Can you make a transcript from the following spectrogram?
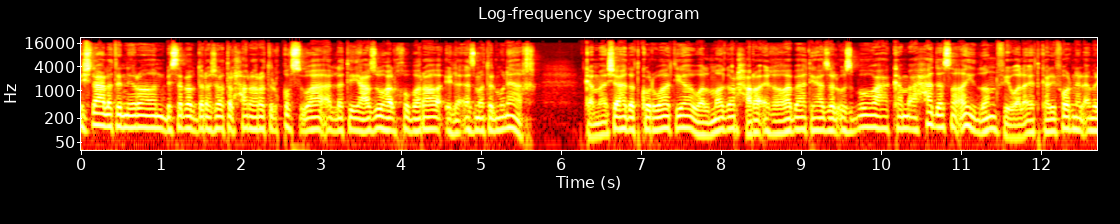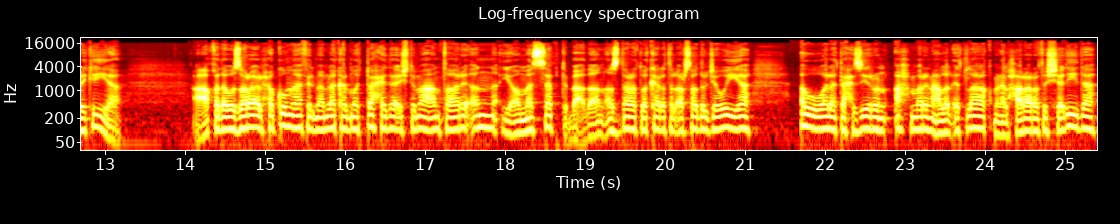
اشتعلت النيران بسبب درجات الحرارة القصوى التي يعزوها الخبراء إلى أزمة المناخ. كما شهدت كرواتيا والمجر حرائق غابات هذا الأسبوع كما حدث أيضا في ولاية كاليفورنيا الأمريكية. عقد وزراء الحكومة في المملكة المتحدة اجتماعا طارئا يوم السبت بعد أن أصدرت وكالة الأرصاد الجوية أول تحذير أحمر على الإطلاق من الحرارة الشديدة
